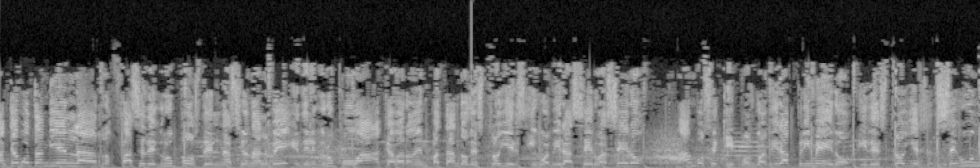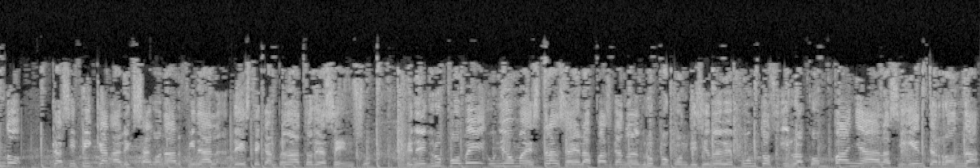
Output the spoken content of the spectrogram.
Acabó también la fase de grupos del Nacional B. En el grupo A acabaron empatando Destroyers y Guavirá 0 a 0. Ambos equipos, Guavirá primero y Destroyers segundo, clasifican al hexagonal final de este campeonato de ascenso. En el grupo B, Unión Maestranza de La Paz ganó el grupo con 19 puntos y lo acompaña a la siguiente ronda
